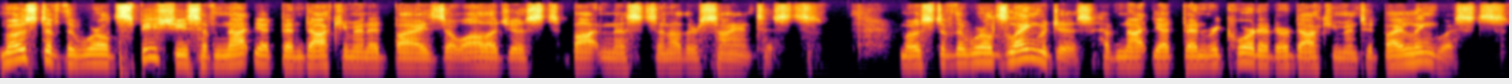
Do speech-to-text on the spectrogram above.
Most of the world's species have not yet been documented by zoologists, botanists, and other scientists. Most of the world's languages have not yet been recorded or documented by linguists.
